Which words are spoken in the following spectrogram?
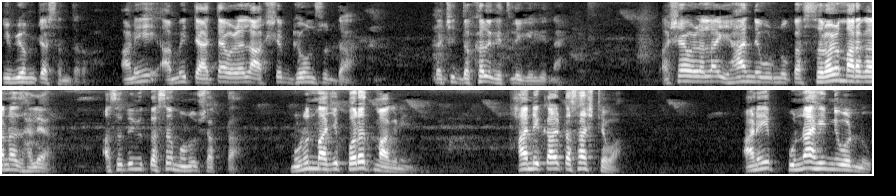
ई व्ही एमच्या संदर्भात. आणि आम्ही त्या त्या वेळेला आक्षेप घेऊन सुद्धा त्याची दखल घेतली गेली नाही. अशा वेळेला ह्या निवडणुका सरळ मार्गानं झाल्या असं तुम्ही कसं म्हणू शकता? म्हणून माझी परत मागणी आहे. हा निकाल तसाच ठेवा. आणि पुन्हा ही निवडणूक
